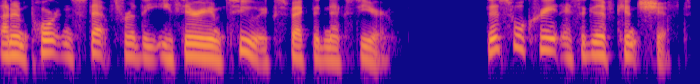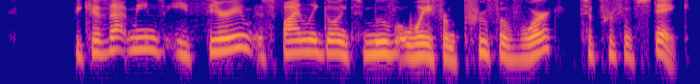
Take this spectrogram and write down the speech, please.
an important step for the Ethereum 2 expected next year. This will create a significant shift because that means Ethereum is finally going to move away from proof of work to proof of stake.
